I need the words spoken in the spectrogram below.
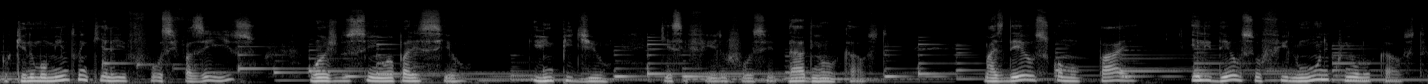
porque no momento em que ele fosse fazer isso, o anjo do Senhor apareceu e impediu que esse filho fosse dado em holocausto. Mas Deus, como Pai, ele deu o seu Filho único em holocausto.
